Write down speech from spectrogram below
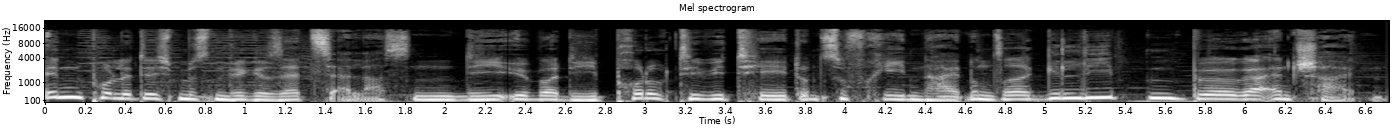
Innenpolitisch müssen wir Gesetze erlassen, die über die Produktivität und Zufriedenheit unserer geliebten Bürger entscheiden.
